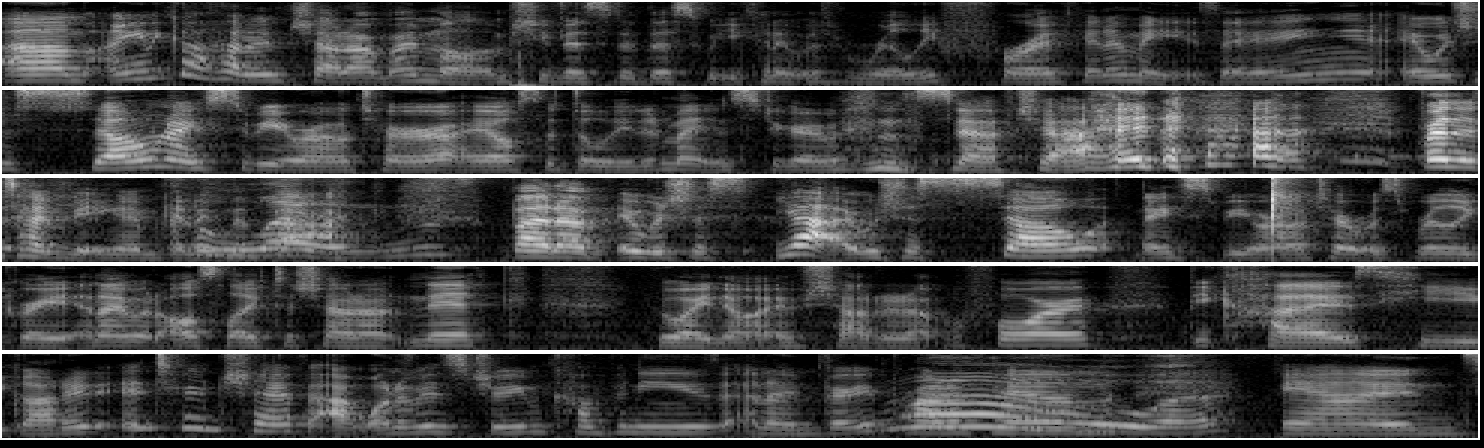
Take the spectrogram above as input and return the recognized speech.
Um, I'm gonna go ahead and shout out my mom. She visited this week, and it was really freaking amazing. It was just so nice to be around her. I also deleted my Instagram and Snapchat for the time being. I'm getting them back. But um, it was just yeah, it was just so nice to be around her. It was really great, and I would also like to shout out Nick, who I know I've shouted out before, because he got an internship at one of his dream companies, and I'm very proud of him. And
